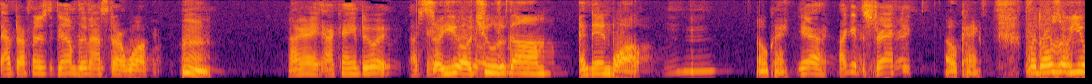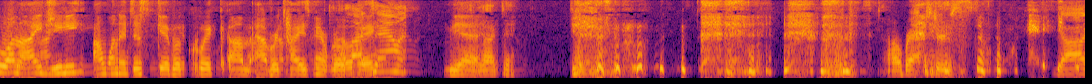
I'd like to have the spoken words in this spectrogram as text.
After I finish the gum, then I start walking. Mm. I I can't do it. Can't So you go chew the gum and then walk. Mm-hmm. Okay. Yeah, I get distracted. Okay. For those of you on IG, I want to just give a quick um, advertisement real I like quick. talent. I Yeah. like talent. Y'all rapsters. Y'all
